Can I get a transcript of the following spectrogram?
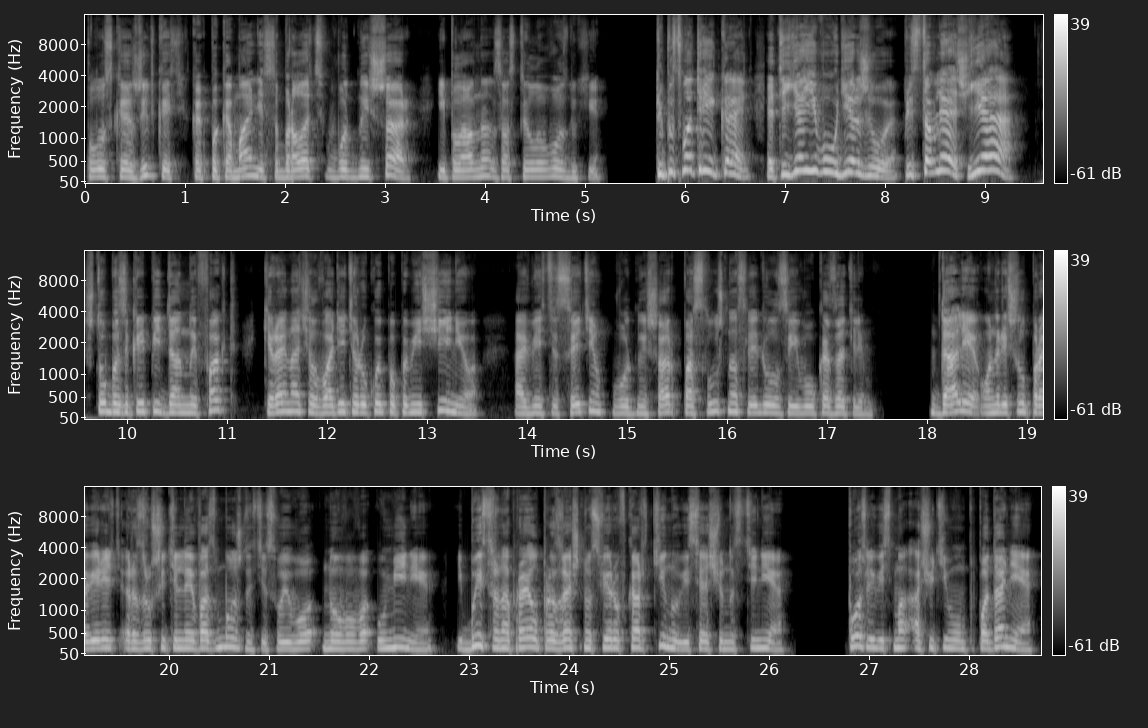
Плоская жидкость, как по команде, собралась в водный шар и плавно застыла в воздухе. «Ты посмотри, Кайн, это я его удерживаю! Представляешь, я!» Чтобы закрепить данный факт, Кирай начал водить рукой по помещению, а вместе с этим водный шар послушно следовал за его указателем. Далее он решил проверить разрушительные возможности своего нового умения и быстро направил прозрачную сферу в картину, висящую на стене. После весьма ощутимого попадания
